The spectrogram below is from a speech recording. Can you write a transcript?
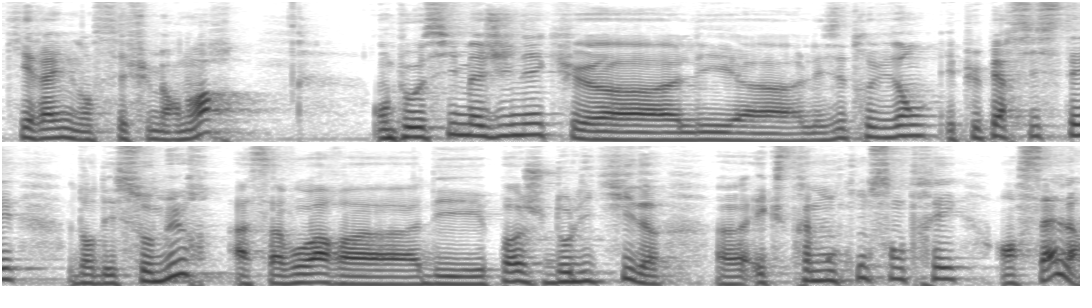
qui règnent dans ces fumeurs noirs. On peut aussi imaginer que euh, euh, les, êtres vivants aient pu persister dans des saumures, à savoir euh, des poches d'eau liquide extrêmement concentrées en sel.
